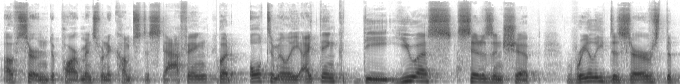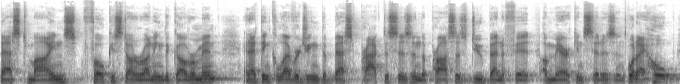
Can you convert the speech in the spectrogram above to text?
of certain departments when it comes to staffing. But ultimately, I think the US citizenship really deserves the best minds focused on running the government. And I think leveraging the best practices in the process do benefit American citizens. What I hope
